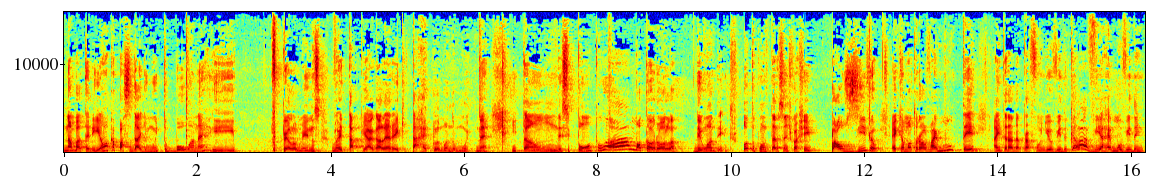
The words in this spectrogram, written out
na bateria. É uma capacidade muito boa, né? E pelo menos vai tapear a galera aí que está reclamando muito, né? Então, nesse ponto, a Motorola deu uma dentro. Outro ponto interessante que eu achei plausível é que a Motorola vai manter a entrada para fone de ouvido que ela havia removido em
